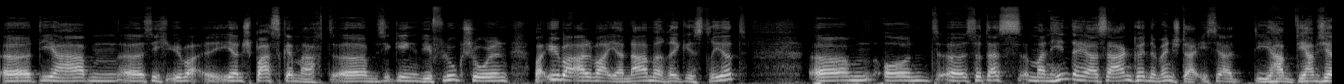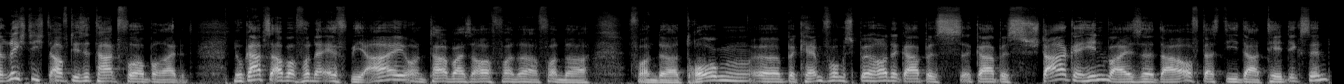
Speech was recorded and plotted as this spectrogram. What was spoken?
äh, die haben äh, sich über ihren Spaß gemacht. Äh, sie gingen in die Flugschulen, war überall war ihr Name registriert. Ähm, und äh, so dass man hinterher sagen könnte, Mensch, da ist ja, die haben, die haben sich ja richtig auf diese Tat vorbereitet. Nun gab es aber von der FBI und teilweise auch von der von der von der Drogenbekämpfungsbehörde gab es gab es starke Hinweise darauf, dass die da tätig sind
